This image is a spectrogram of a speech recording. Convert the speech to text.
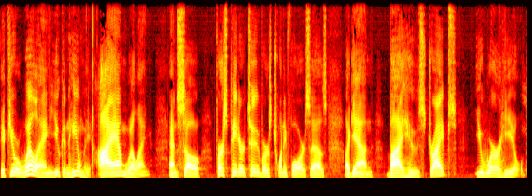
If you're willing, you can heal me. I am willing. And so 1 Peter 2, verse 24 says, again, by whose stripes you were healed.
